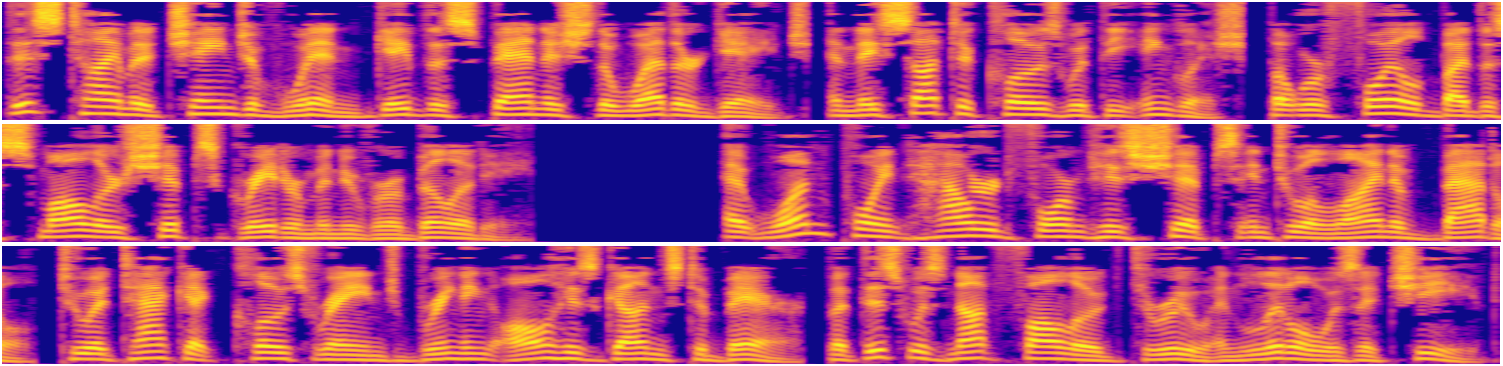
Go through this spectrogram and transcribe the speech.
This time a change of wind gave the Spanish the weather gauge, and they sought to close with the English, but were foiled by the smaller ships' greater maneuverability. At one point Howard formed his ships into a line of battle, to attack at close range bringing all his guns to bear, but this was not followed through and little was achieved.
